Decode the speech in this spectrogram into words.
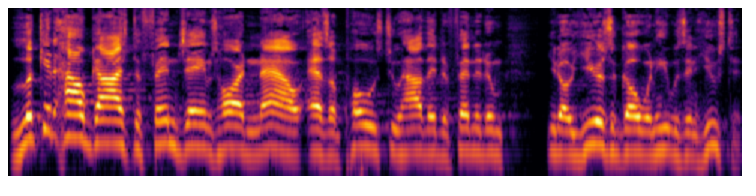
look at how guys defend James Harden now as opposed to how they defended him, you know, years ago when he was in Houston.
